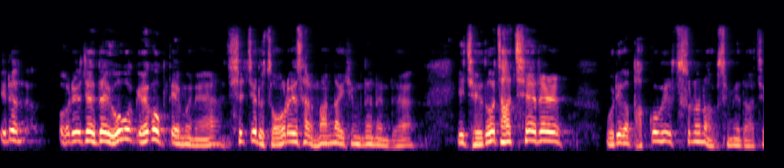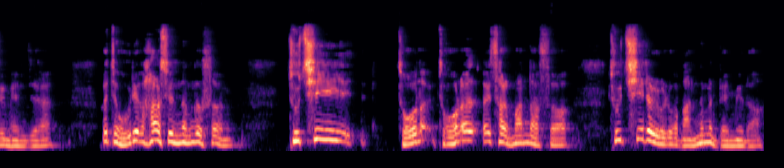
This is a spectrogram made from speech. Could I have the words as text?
이런 의료제도의 왜곡, 때문에 실제로 좋은 의사를 만나기 힘드는데 이 제도 자체를 우리가 바꿀 수는 없습니다. 지금 현재. 그렇지만 우리가 할 수 있는 것은 주치 좋은, 좋은 의사를 만나서 주치를 우리가 만들면 됩니다.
